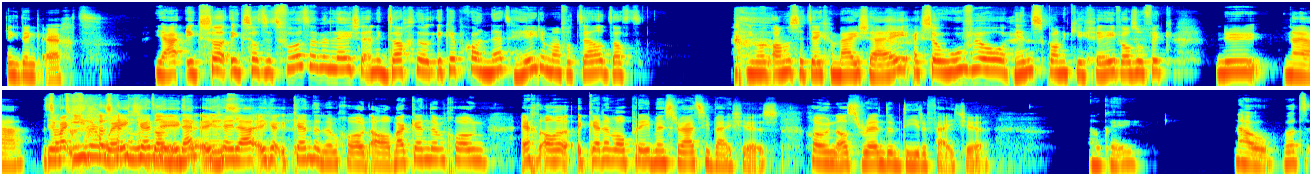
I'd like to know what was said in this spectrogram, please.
ik denk echt. Ja, ik, zat, ik zat het voor te hebben lezen en ik dacht ook, ik heb gewoon net helemaal verteld dat iemand anders het tegen mij zei. Echt zo, hoeveel hints kan ik je geven? Alsof ik nu, nou ja... Ja, maar either way kende ik, ik, hela, ik, ik kende hem gewoon al. Maar ik kende hem gewoon echt al. Ik ken hem al pre-menstruatiebijtjes. Gewoon als random dierenfeitje. Oké. Nou, wat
